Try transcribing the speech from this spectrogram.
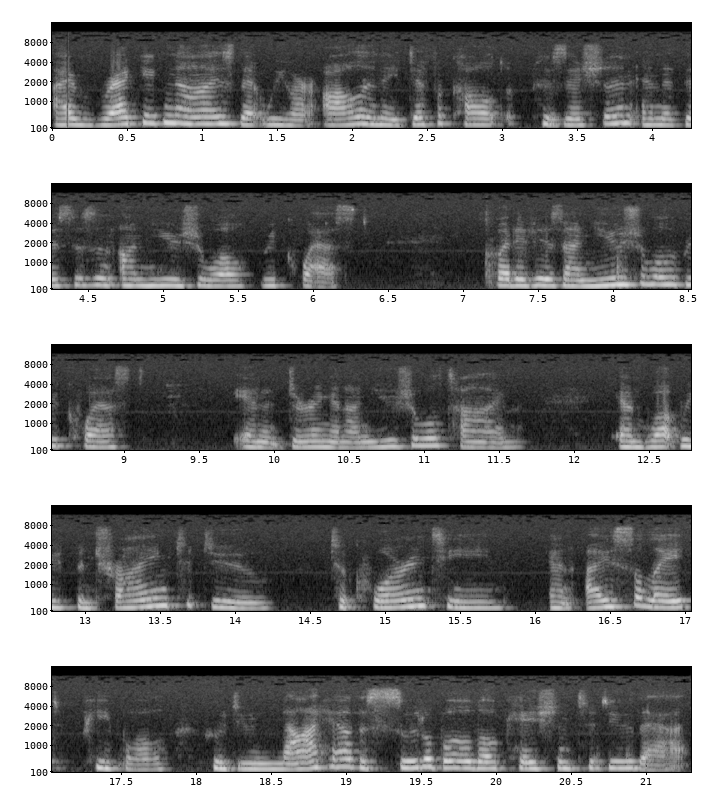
I recognize that we are all in a difficult position and that this is an unusual request. But it is unusual request in, during an unusual time. And what we've been trying to do to quarantine and isolate people who do not have a suitable location to do that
